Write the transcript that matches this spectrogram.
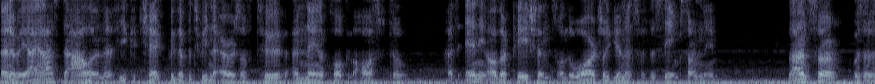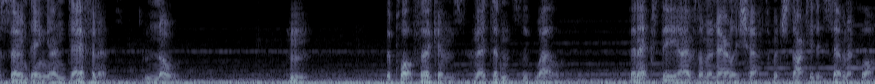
Anyway, I asked Alan if he could check whether between the hours of 2 and 9 o'clock at the hospital had any other patients on the wards or units with the same surname. The answer was a resounding and definite no. Hmm. The plot thickens, and I didn't sleep well. The next day I was on an early shift which started at 7 o'clock.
